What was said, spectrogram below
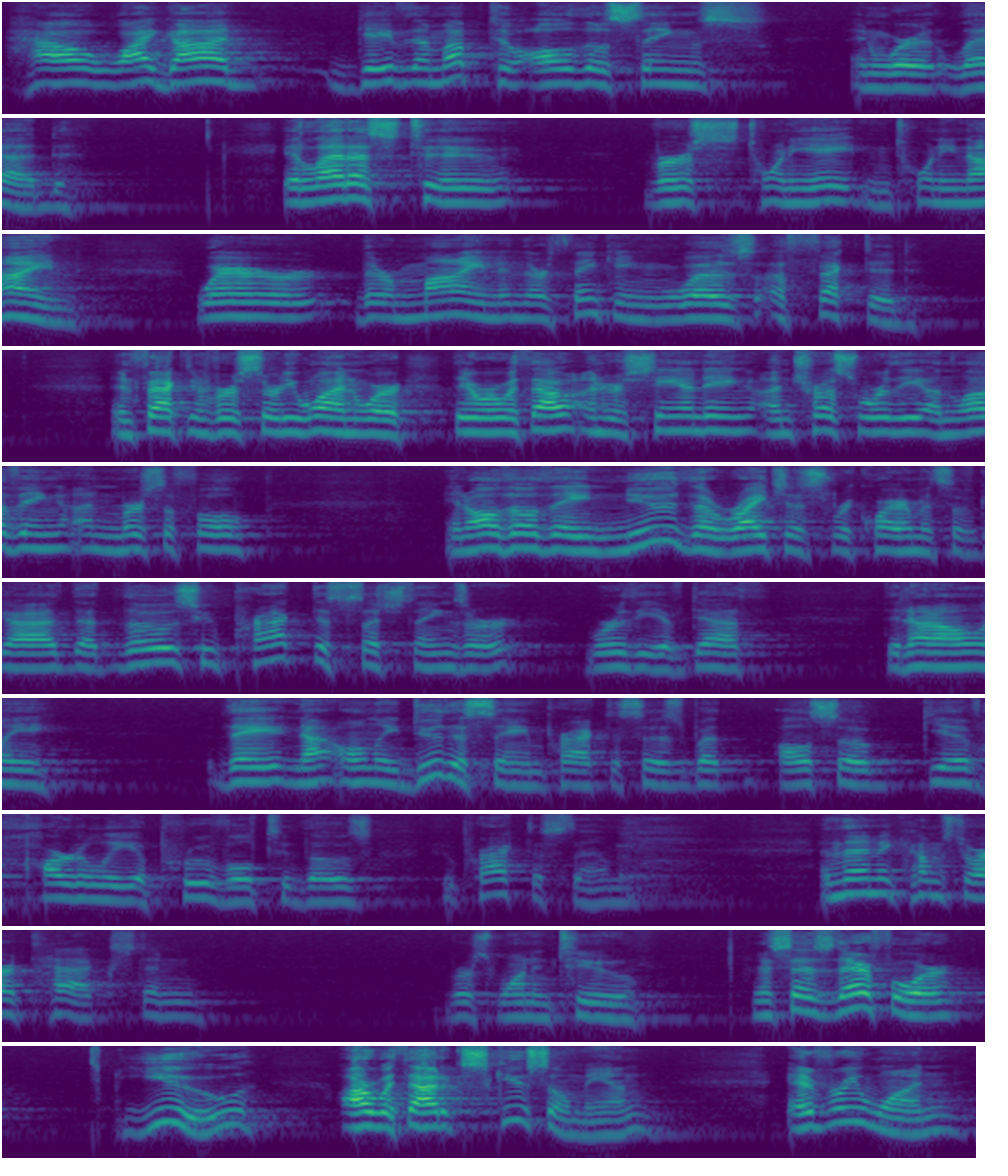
how, why God gave them up to all those things and where it led. It led us to verse 28 and 29, where their mind and their thinking was affected. In fact, in verse 31, where they were without understanding, untrustworthy, unloving, unmerciful, and although they knew the righteous requirements of God, that those who practice such things are worthy of death, they not only they not only do the same practices, but also give heartily approval to those who practice them. And then it comes to our text in verse 1 and 2. And it says, Therefore, you are without excuse, O man, everyone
